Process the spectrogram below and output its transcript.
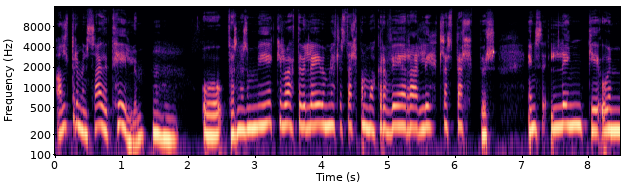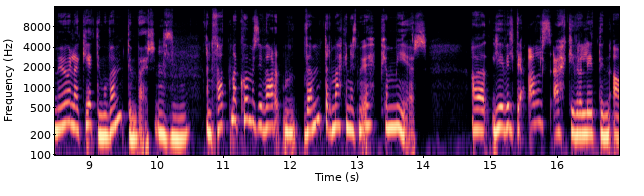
aldrei minn sagði tilum -hmm. Og það er svona svo mikilvægt að við leifum litla stelpunum okkar að vera litla stelpur eins lengi og við mögulega getum og vemdum þær. -hmm. en þarna kom þessi vemdarmekanismi upp hjá mér að ég vildi alls ekki vera litin á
